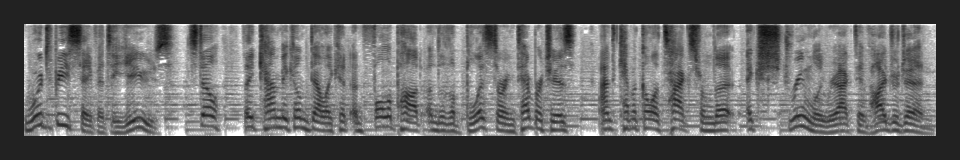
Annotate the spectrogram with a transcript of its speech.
would be safer to use. Still, they can become delicate and fall apart under the blistering temperatures and chemical attacks from the extremely reactive hydrogen.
